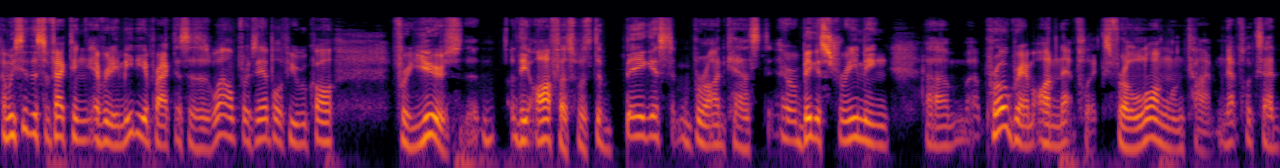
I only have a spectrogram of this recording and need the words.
And we see this affecting everyday media practices as well. For example, if you recall, for years, The Office was the biggest broadcast or biggest streaming um, program on Netflix for a long, long time. Netflix had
